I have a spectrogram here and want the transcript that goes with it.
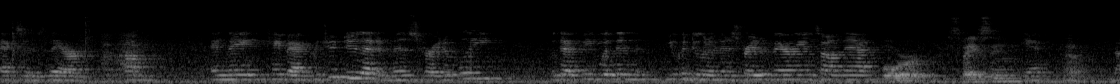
X is there, um, and they came back, could you do that administratively? Would that be within, you could do an administrative variance on that? For spacing, Yeah, no, no,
